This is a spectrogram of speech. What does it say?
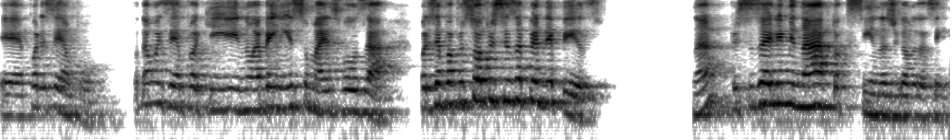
é, por exemplo, vou dar um exemplo aqui, não é bem isso, mas vou usar. Por exemplo, a pessoa precisa perder peso né? Precisa eliminar toxinas, digamos assim.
